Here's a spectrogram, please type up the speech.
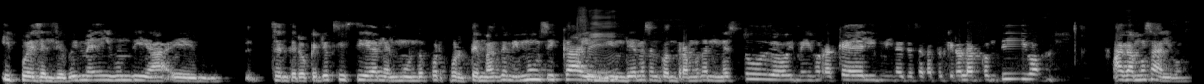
Y pues él llegó y me dijo un día, eh, se enteró que yo existía en el mundo por, por temas de mi música y un día nos encontramos en un estudio y me dijo Raquel, mira, hace rato quiero hablar contigo, hagamos algo.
